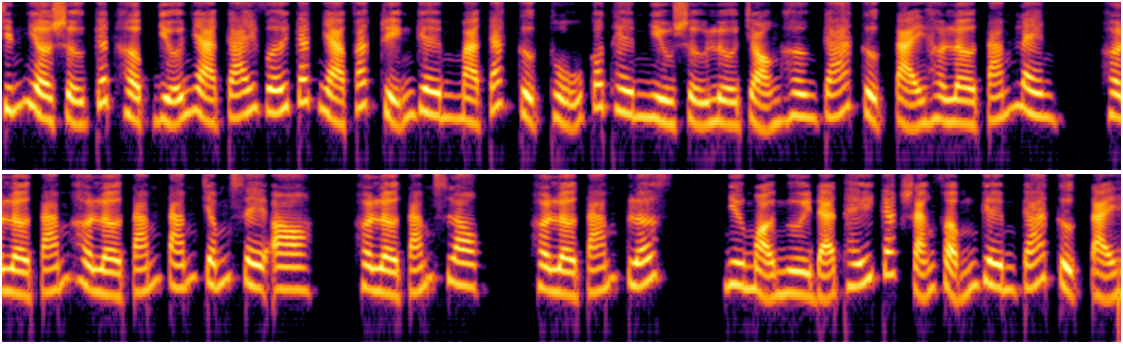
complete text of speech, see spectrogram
Chính nhờ sự kết hợp giữa nhà cái với các nhà phát triển game mà các cực thủ có thêm nhiều sự lựa chọn hơn cá cược tại HL8 Len, HL8 HL88.co, HL8 Slot, HL8 Plus. Như mọi người đã thấy các sản phẩm game cá cược tại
